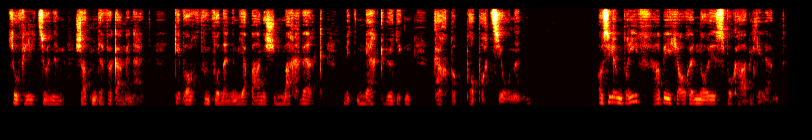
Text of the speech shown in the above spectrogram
So viel zu einem Schatten der Vergangenheit, geworfen von einem japanischen Machwerk mit merkwürdigen Körperproportionen. Aus Ihrem Brief habe ich auch ein neues Vokabel gelernt.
